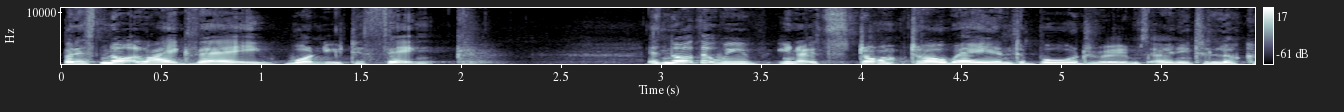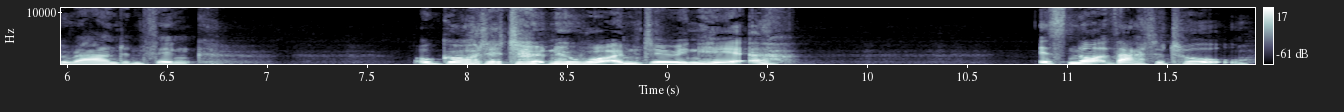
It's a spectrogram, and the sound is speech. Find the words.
But it's not like they want you to think. It's not that we've, you know, stomped our way into boardrooms only to look around and think, oh God, I don't know what I'm doing here. It's not that at all.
